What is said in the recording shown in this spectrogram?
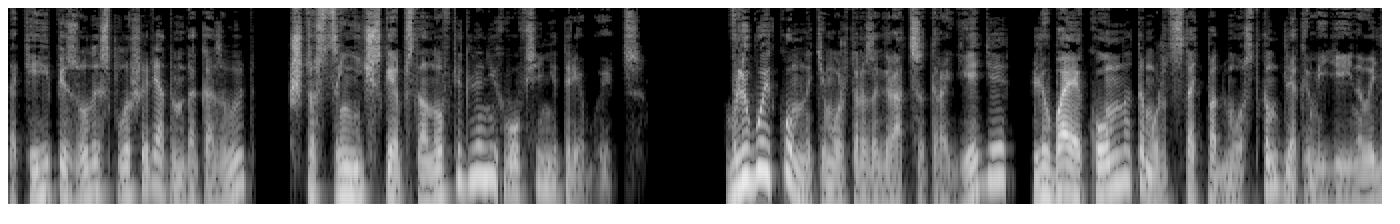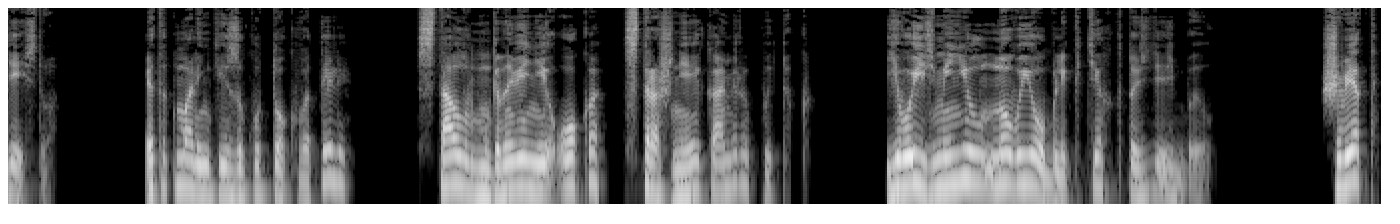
Такие эпизоды сплошь и рядом доказывают, что сценической обстановки для них вовсе не требуется. В любой комнате может разыграться трагедия, любая комната может стать подмостком для комедийного действа. Этот маленький закуток в отеле стал в мгновение ока страшнее камеры пыток. Его изменил новый облик тех, кто здесь был. Швед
